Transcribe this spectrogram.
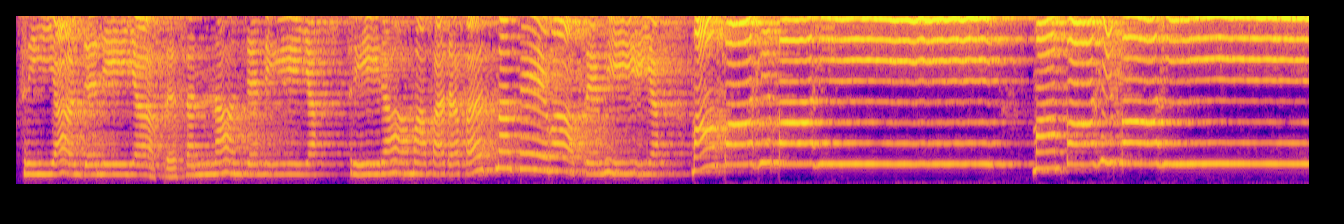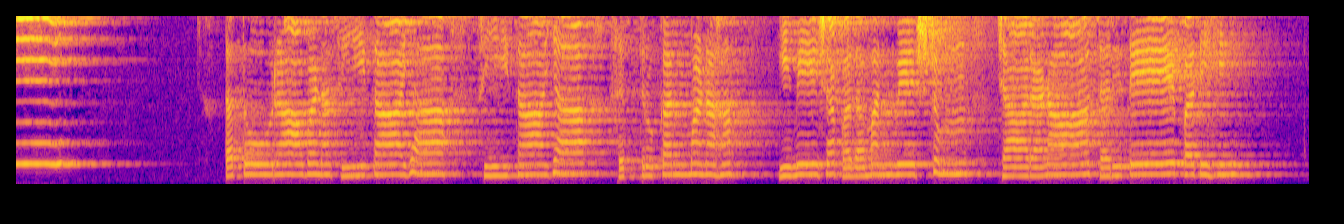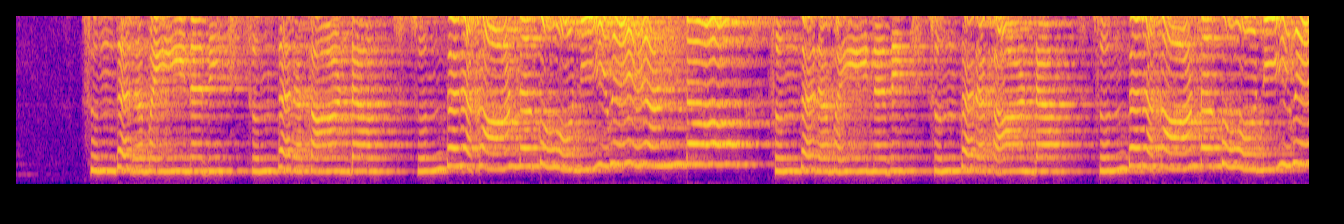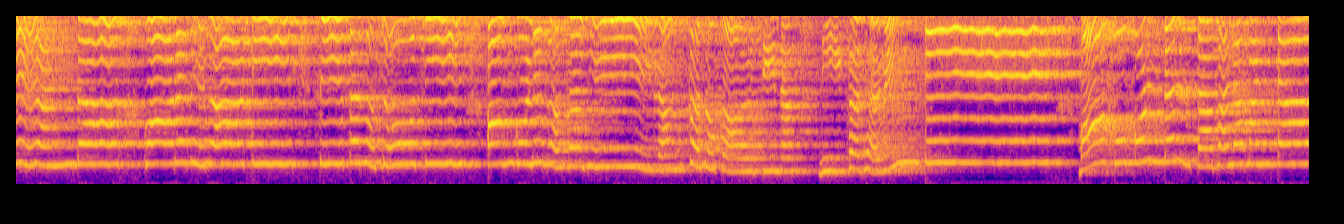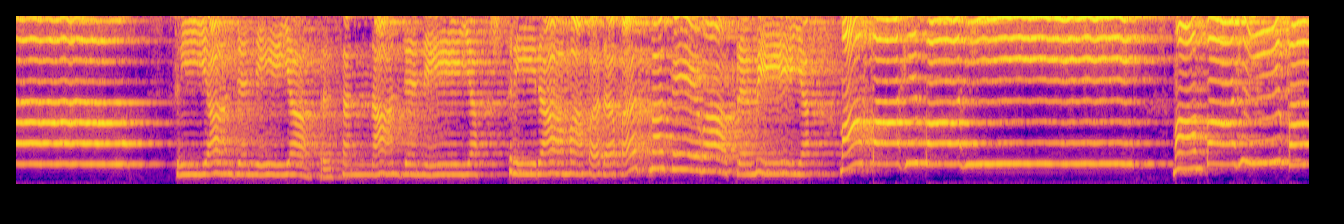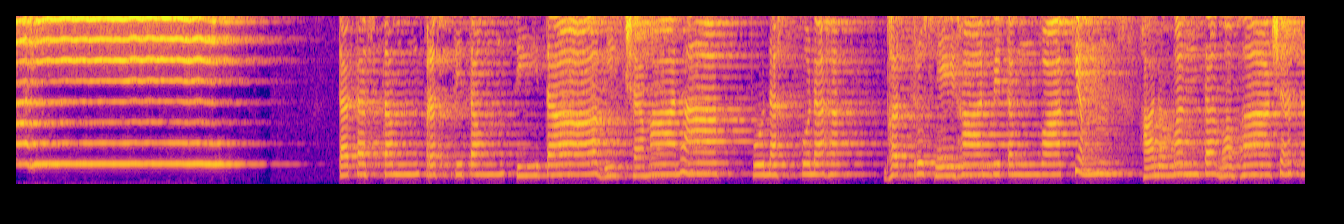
श्रियाञ्जनेया प्रसन्नाञ्जनेया। श्रीरामपदपद्मसेवा प्रमेय माँ पाहि ततो रावणसीताया सीताया शत्रुकर्मणः इमेष पदमन्वेष्टुम् చారణాచరితే పది సుందరమైనది సుందరకాండ సుందరకాండకు నీవే అండ సుందరమైనది సుందరకాండ సుందరకాండకు కథ వింటే మాకు కొండంత బలమంట. శ్రీయాంజనేయ ప్రసన్నాంజనేయ శ్రీరామ పద పద్మ సేవా ప్రమేయ మా ततस्तं प्रस्थितं सीता वीक्षमाना पुनः पुनः भर्तृस्नेहान्वितं वाक्यं हनुमन्तमभाषत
